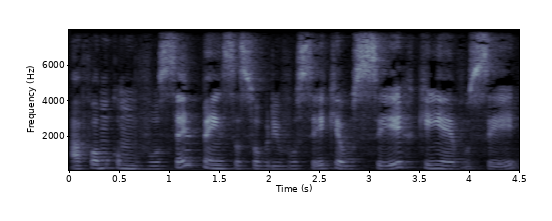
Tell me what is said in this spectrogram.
a forma como você pensa sobre você, que é o ser, quem é você,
